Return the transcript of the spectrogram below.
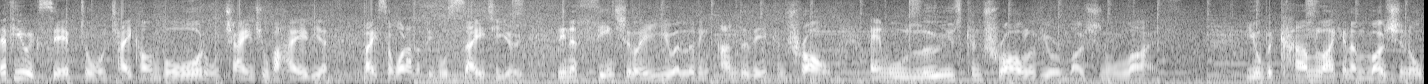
If you accept or take on board or change your behaviour based on what other people say to you, then essentially you are living under their control and will lose control of your emotional life. You'll become like an emotional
